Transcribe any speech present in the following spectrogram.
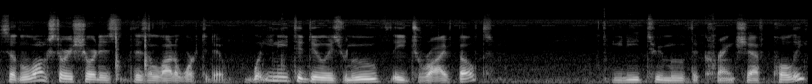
So the long story short is there's a lot of work to do. What you need to do is remove the drive belt. You need to remove the crankshaft pulley,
